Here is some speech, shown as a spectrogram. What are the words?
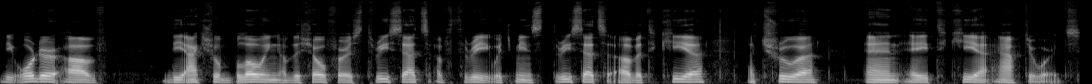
the order of the actual blowing of the shofar is three sets of three, which means three sets of a tekiah, a trua, and a tekiah afterwards.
